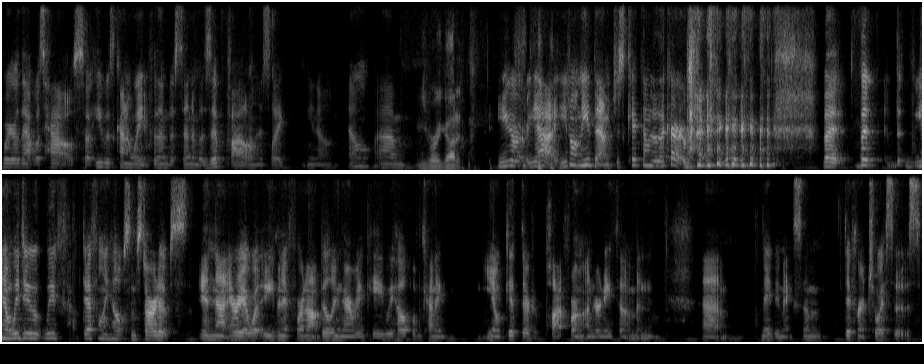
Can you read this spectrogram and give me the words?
where that was housed. So he was kind of waiting for them to send him a zip file, and it's like you know, no. Um, You've already got it. You yeah, you don't need them. Just kick them to the curb. but but you know, we do. We've definitely helped some startups in that area. What even if we're not building their MVP, we help them kind of you know get their platform underneath them and um, maybe make some different choices.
